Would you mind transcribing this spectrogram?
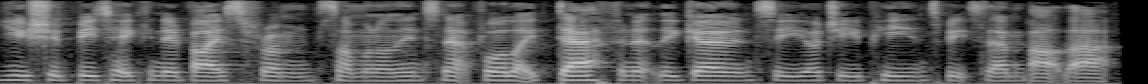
you should be taking advice from someone on the internet for. Like, definitely go and see your GP and speak to them about that.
